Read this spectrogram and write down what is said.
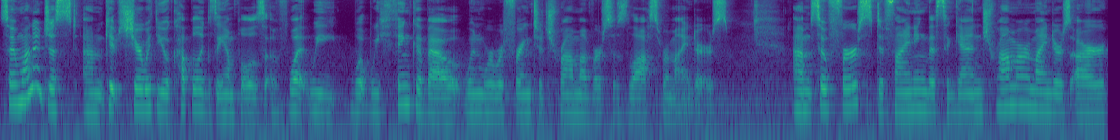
So I want to just um, get, share with you a couple examples of what we what we think about when we're referring to trauma versus loss reminders. Um, so, first, defining this again trauma reminders are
